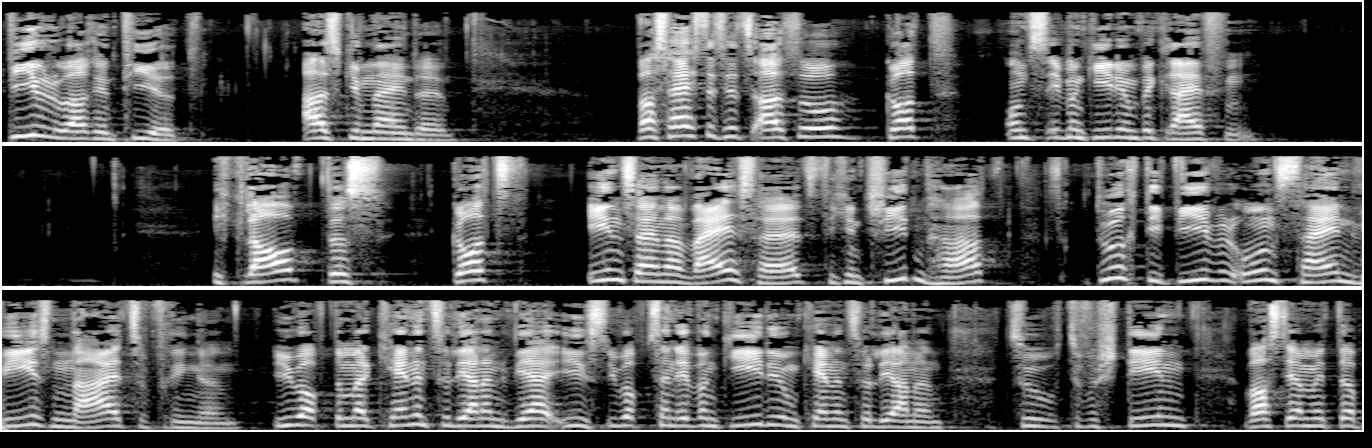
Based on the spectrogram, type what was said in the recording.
bibelorientiert als Gemeinde. Was heißt es jetzt also, Gott und das Evangelium begreifen? Ich glaube, dass Gott in seiner Weisheit sich entschieden hat, durch die Bibel uns sein Wesen nahezubringen, überhaupt einmal kennenzulernen, wer er ist, überhaupt sein Evangelium kennenzulernen, zu, zu verstehen, was er mit der,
